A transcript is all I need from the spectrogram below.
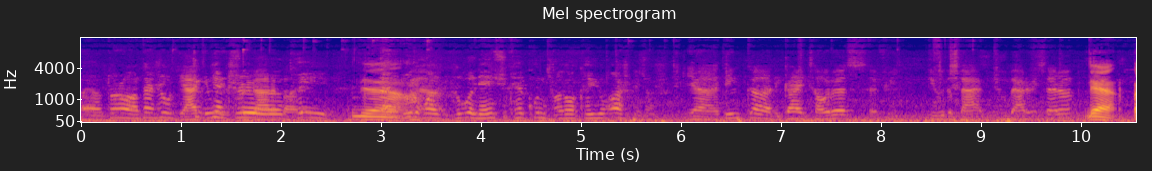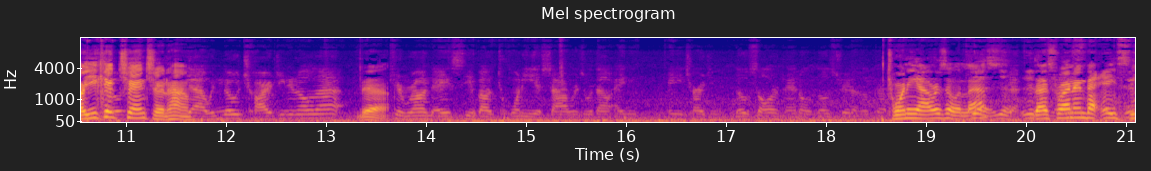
哎呀，多少？但是呀这个电池这个是可以 Yeah. 单独的话，如果连续开空调的话，可以用二十个小时。 Yeah, I think uh, the guy told us if we do the bat two battery setup, yeah. But you can change it, huh? yeah, with no charging and all that, Yeah. you can run AC about 20ish hours without any any any charging. No solar panel, no straight up hookup. 20 hours it will last? Yeah, yeah. That's running the AC?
